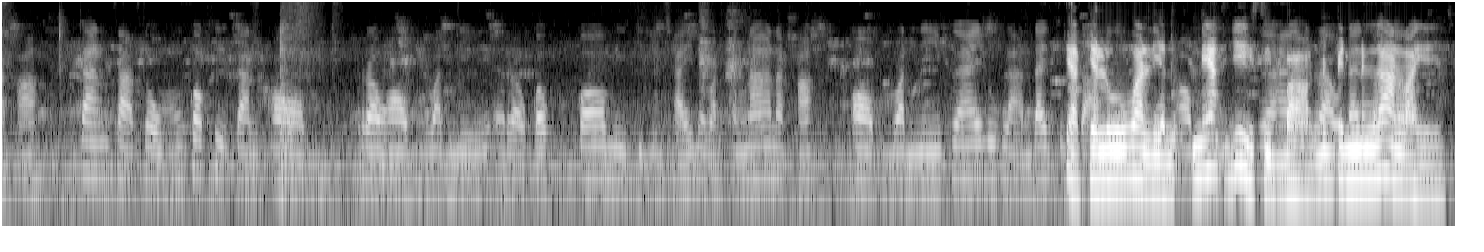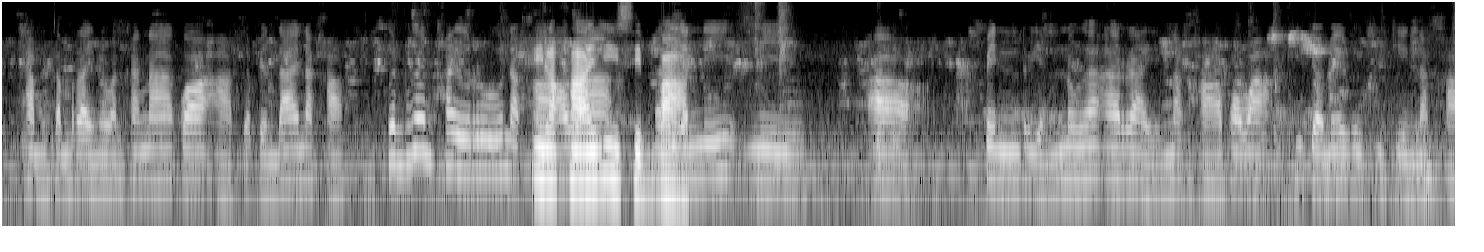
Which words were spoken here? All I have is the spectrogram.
นะคะ การสะสมก็คือการออม เราออมวันนี้เราก็ก็มีกินใช้ในวันข้างหน้านะคะ ออมวันนี้เพื่อให้ลูกหลานได้ศึกษอยากจะรู้ว่าเหรียญออมเนี้ยวัยี่สิบบาทมันเป็นเนื้ออะไรทำกำไรในวันข้างหน้าก็อาจจะเป็นได้นะคะ เพื่อนๆใครรู้นะคะมีราคาว่ยี่สิบบาเหรีทยญนี้มีอ่าเป็นเหรียญเนื้ออะไรนะคะ เพราะว่าพี่จอยไม่รู้จริงๆนะคะ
